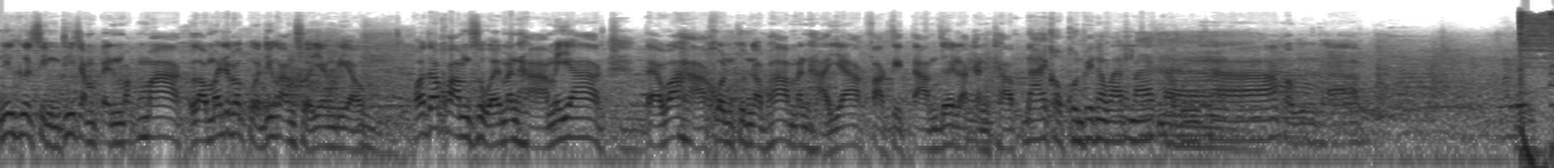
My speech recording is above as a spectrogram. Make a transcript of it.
นี่คือสิ่งที่จำเป็นมาก ๆ เราไม่ได้ประกวดที่ความสวยอย่างเดียว เพราะถ้าความสวยมันหาไม่ยาก แต่ว่าหาคนคุณภาพมันหายากฝากติดตามด้วยละกันครับ ได้ขอบคุณพี่นวัดมากครับขอบคุณครับขอบคุณครับ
